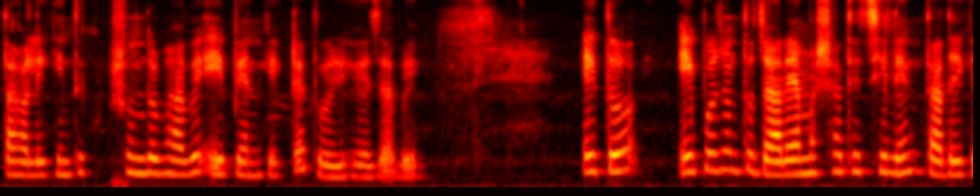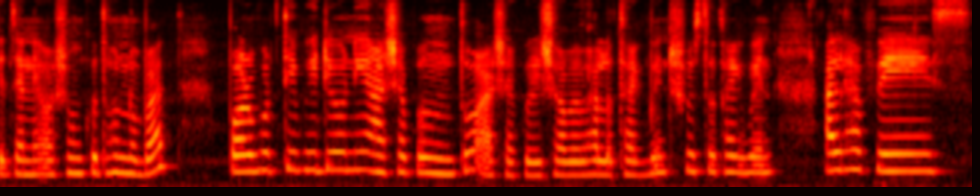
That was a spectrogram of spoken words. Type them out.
তাহলে কিন্তু খুব সুন্দরভাবে এই প্যানকেকটা তৈরি হয়ে যাবে। এই তো, এই পর্যন্ত যারা আমার সাথে ছিলেন, তাদেরকে জানাই অসংখ্য ধন্যবাদ। পরবর্তী ভিডিও নিয়ে আসা পর্যন্ত আশা করি সবাই ভালো থাকবেন, সুস্থ থাকবেন। আল্লাহ হাফেজ।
